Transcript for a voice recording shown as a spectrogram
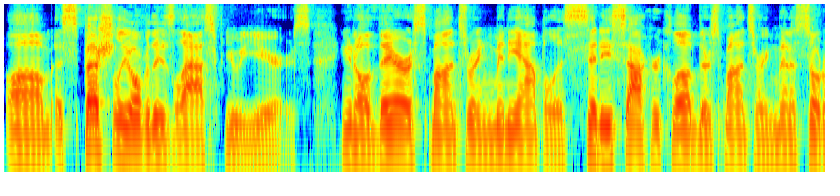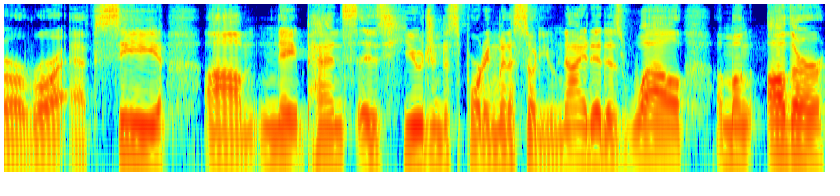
um, especially over these last few years. You know, they're sponsoring Minneapolis City Soccer Club, they're sponsoring Minnesota Aurora FC. Um, Nate Pentz is huge into supporting Minnesota United as well, among other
